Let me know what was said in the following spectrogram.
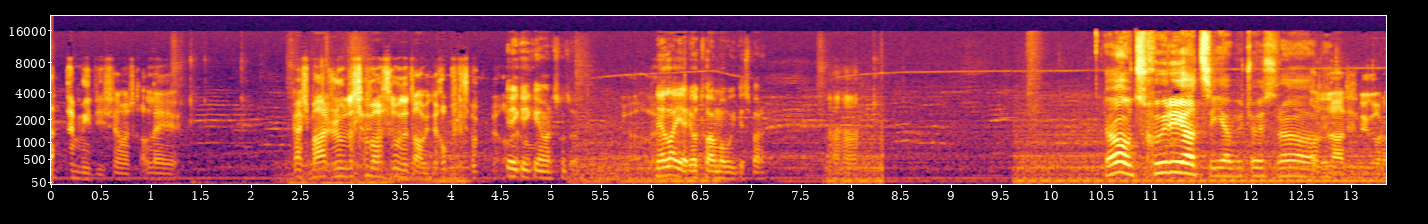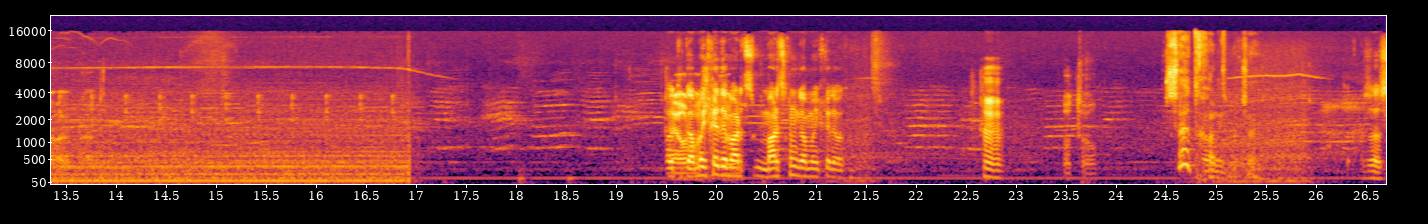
ადმიდის ამას ყლე. გაშ მარჯვნივ უნდა შემარცხნივ უნდა წავიდე ხო პირდაპირ. კი კი კი მარცხნივ წავიდე. ნელაი არის ოთო ამოვიდეს პარა აჰა და ცხვირიაცია ბიჭო ეს რა 30-ის მიგორა ვარ ოტო გამოიხედე მარცხნივ გამოიხედე ოტო ოტო სად ხარ ბიჭო. ზას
